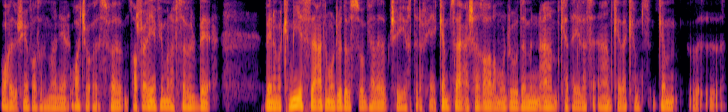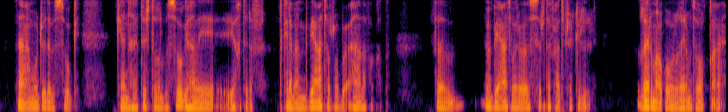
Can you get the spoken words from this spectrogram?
21.8 واتش أو أس. فصار فعليا في منافسة في البيع بينما كمية الساعات الموجودة بالسوق هذا شيء يختلف. يعني كم ساعة شغالة موجودة من عام كذا إلى عام كذا كم كم ساعة موجودة بالسوق. كأنها تشتغل بالسوق هذا يختلف. نتكلم عن مبيعات الربع هذا فقط. فمبيعات Wear OS ارتفعت بشكل غير معقول غير متوقع.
